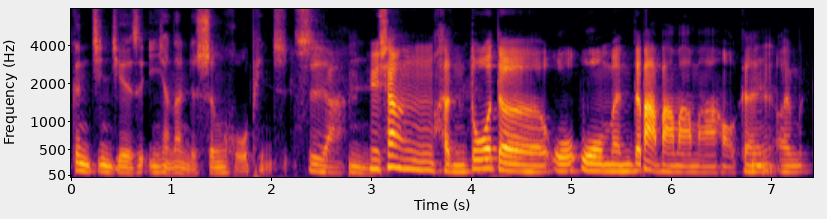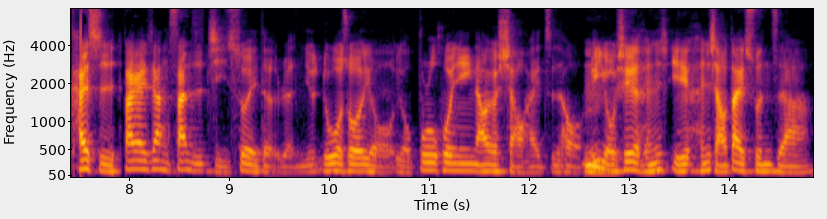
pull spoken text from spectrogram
更进阶的是影响到你的生活品质，是啊，嗯，因为像很多的我我们的爸爸妈妈哈，跟嗯。开始大概这样三十几岁的人，有如果说有有步入婚姻，然后有小孩之后，嗯、有些很也很想要带孙子啊，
